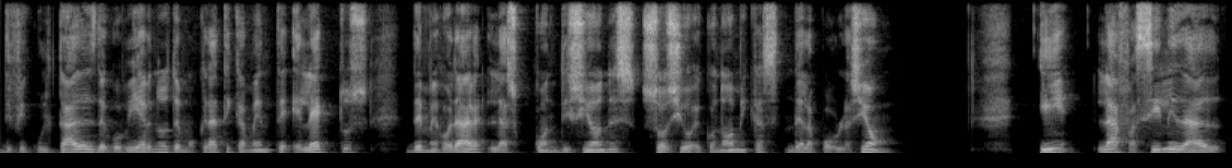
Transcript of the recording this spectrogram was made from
dificultades de gobiernos democráticamente electos de mejorar las condiciones socioeconómicas de la población y la facilidad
